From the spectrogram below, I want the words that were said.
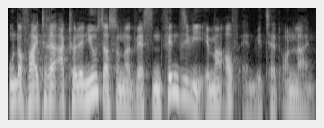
Und auch weitere aktuelle News aus dem Nordwesten finden Sie wie immer auf NWZ Online.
